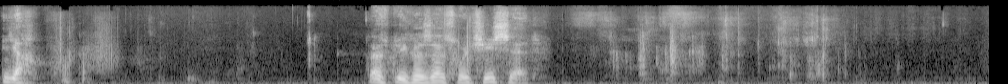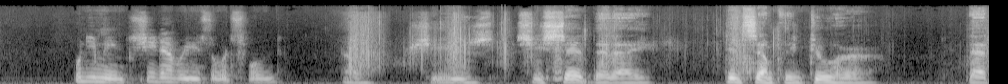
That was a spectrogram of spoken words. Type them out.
Yeah. Okay. That's because that's what she said. What do you mean? She never used the word swooned. She used, she said that I did something to her that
